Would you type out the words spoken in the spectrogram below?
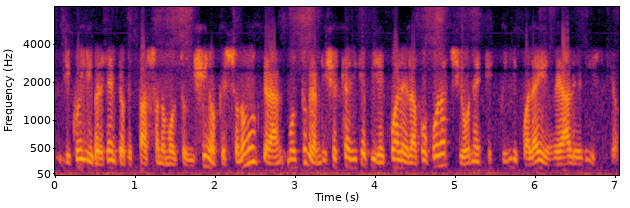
di quelli per esempio che passano molto vicino, che sono molto, gran- molto grandi, cercare di capire qual è la popolazione e quindi qual è il reale rischio.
